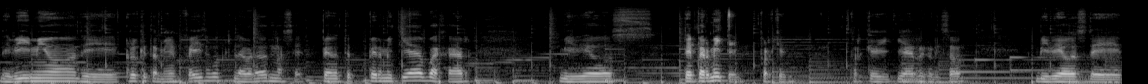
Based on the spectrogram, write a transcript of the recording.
De Vimeo, de creo que también Facebook, la verdad no sé. Pero te permitía bajar videos. Te permite, porque, porque ya regresó, videos de,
